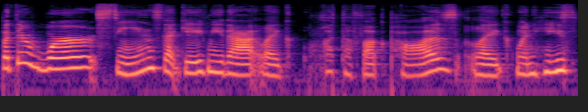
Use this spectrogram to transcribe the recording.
But there were scenes that gave me that, like, what the fuck pause. Like when he's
